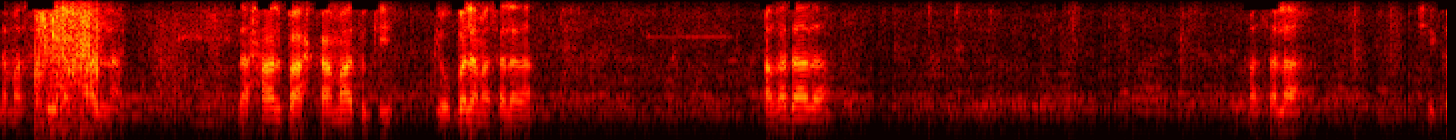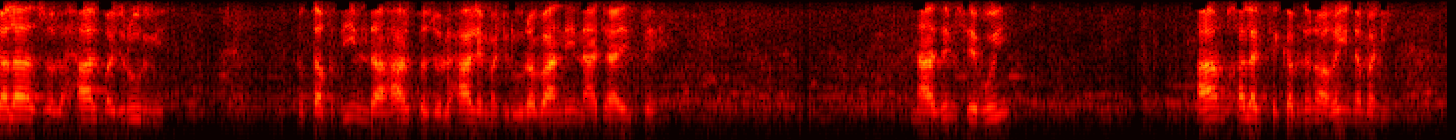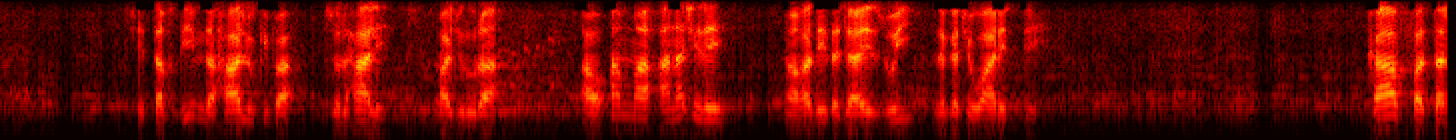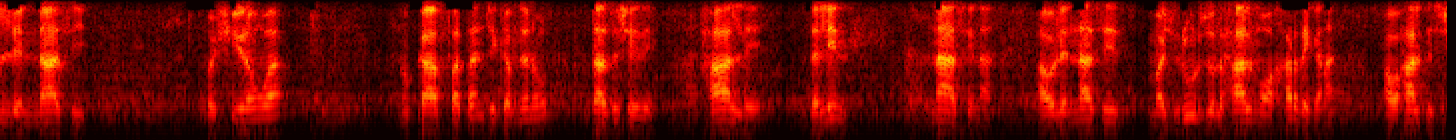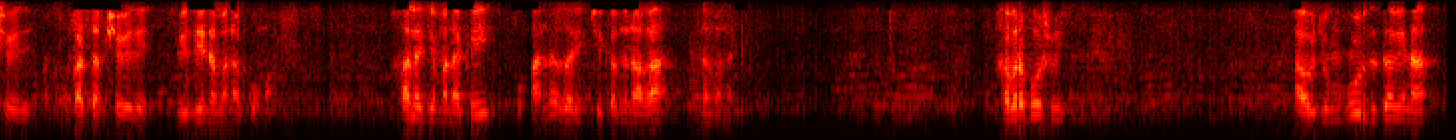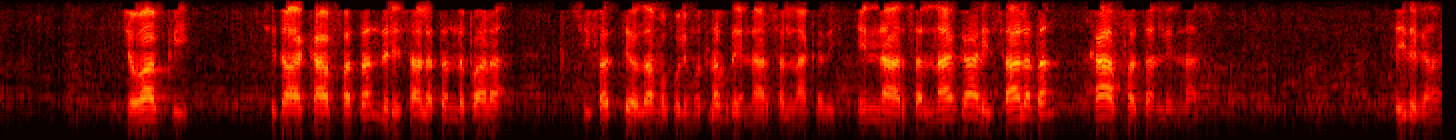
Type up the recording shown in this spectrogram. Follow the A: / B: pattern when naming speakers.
A: لمسلې د حال نه د حال په احکاماتو کې یو بل مسله ده هغه دا ده مسله چې کله ذوالحال مجرور وي نو تقدیم د حال په ذوالحال مجروره باندې ناجایز دی ناظم سیبوی عام خلک چې کمدنو هغه نه مني چې تقدیم د حالو کې په ذلحاله مجروره او اما انا چې دی هغه دې ته جایز وي ځکه چې وارد دی کافتا للناس بشیرا و نو کافتن چې کم دنو دا څه شی دی حال دی د لن ناسنا او للناس مجرور ذل حال مؤخر دی کنه او حال پس شوی دی مقدم شوی دی ویزه نه منع کومه خلک منکی او ان غریب چې کمونه غا نه منکی خبره پوه شوي او جمهور د دغه نه جواب کوي چې دا کافتن د رسالتن د پاره صفت ته او دا مفعول مطلق د ان ارسلنا کړي ان ارسلنا کا رسالتن کافتن للناس صحیح ده کنه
